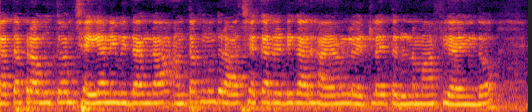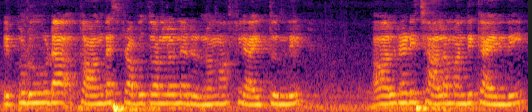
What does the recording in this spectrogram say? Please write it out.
గత ప్రభుత్వం చేయని విధంగా అంతకుముందు రాజశేఖర రెడ్డి గారి హయాంలో ఎట్లయితే రుణమాఫీ అయిందో ఇప్పుడు కూడా కాంగ్రెస్ ప్రభుత్వంలోనే రుణమాఫీ అవుతుంది. ఆల్రెడీ చాలా మందికి అయింది.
